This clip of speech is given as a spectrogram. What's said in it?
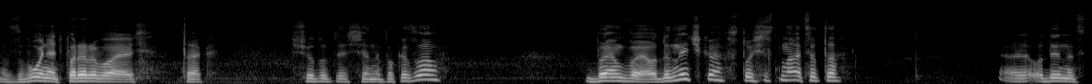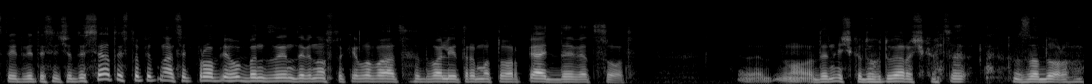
Дзвонять, переривають. Так, що тут я ще не показав? BMW одиничка 116, е, 11 2010, 115 пробігу, бензин 90 кВт, 2 літри мотор, 5900. Е, Ну, одиничка, двохдверочка, це задорого.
